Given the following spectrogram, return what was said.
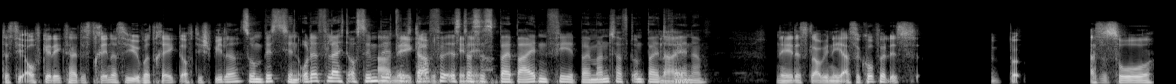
dass die Aufgeregtheit des Trainers sich überträgt auf die Spieler? So ein bisschen. Oder vielleicht auch sinnbildlich ah, nee, dafür ich, ist, nee, dass nee. es bei beiden fehlt, bei Mannschaft und bei Nein. Trainer. Nee, das glaube ich nicht. Also Kofeld ist also so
